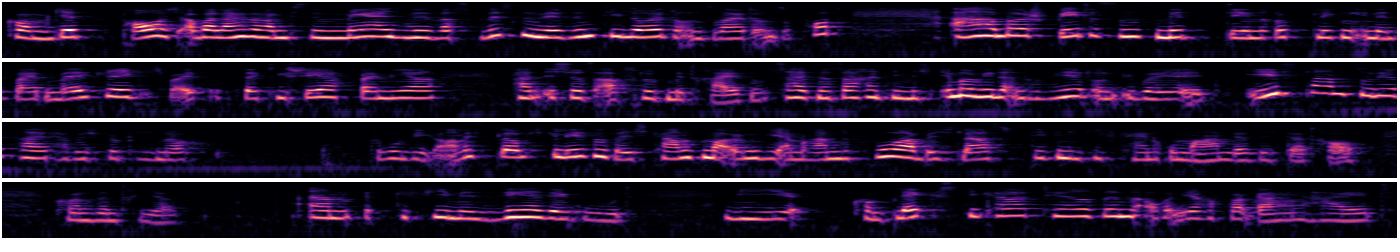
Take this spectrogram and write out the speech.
komm, jetzt brauche ich aber langsam ein bisschen mehr, ich will was wissen, wer sind die Leute und so weiter und so fort. Aber spätestens mit den Rückblicken in den Zweiten Weltkrieg, ich weiß, es ist sehr klischeehaft bei mir, fand ich das absolut mitreißend. Das ist halt eine Sache, die mich immer wieder interessiert und über jetzt Estland zu der Zeit habe ich wirklich noch so gut wie gar nichts, glaube ich, gelesen. Vielleicht kam es mal irgendwie am Rande vor, aber ich las definitiv keinen Roman, der sich darauf konzentriert. Ähm, es gefiel mir sehr, sehr gut, wie komplex die Charaktere sind, auch in ihrer Vergangenheit.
